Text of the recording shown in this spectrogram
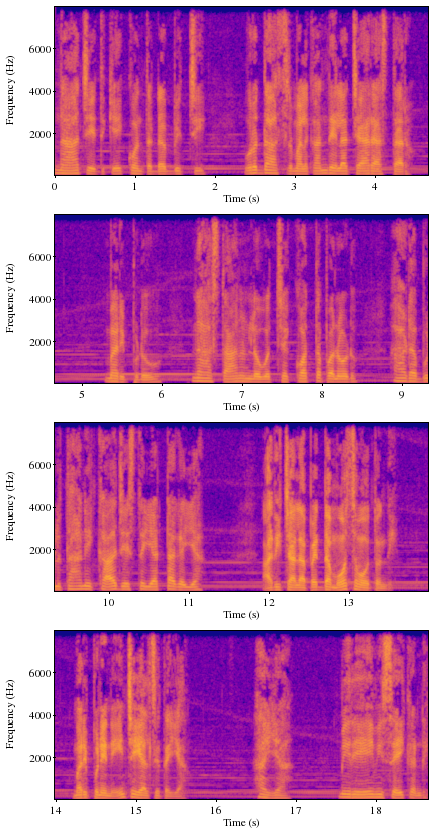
నా చేతికే కొంత డబ్బిచ్చి వృద్ధాశ్రమాలకు అందేలా చేరేస్తారు. మరిప్పుడు నా స్థానంలో వచ్చే కొత్త పనోడు ఆ డబ్బులు తానే కాజేస్తే ఎట్టాగయ్యా? అది చాలా పెద్ద మోసం అవుతుంది మరిప్పుడు నేనేం చేయాలి సీతయ్యా? అయ్యా మీరేమీ చేయకండి.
